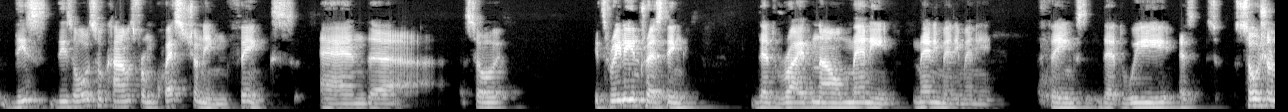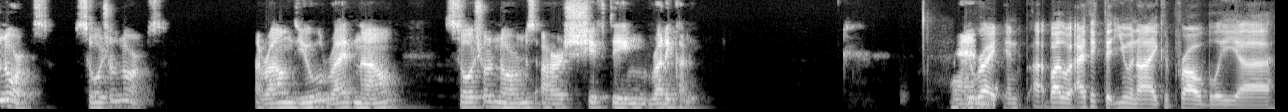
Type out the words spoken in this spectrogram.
this this also comes from questioning things. And uh, so it's really interesting that right now many, many, many, many things that we as social norms, social norms around you right now, social norms are shifting radically. And You're right. And uh, by the way, I think that you and I could probably uh,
